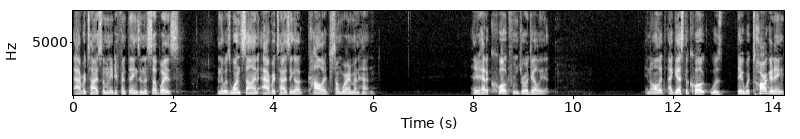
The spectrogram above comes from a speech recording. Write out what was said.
advertise so many different things in the subways. And there was one sign advertising a college somewhere in Manhattan. And it had a quote from George Eliot. And all it, I guess the quote was they were targeting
